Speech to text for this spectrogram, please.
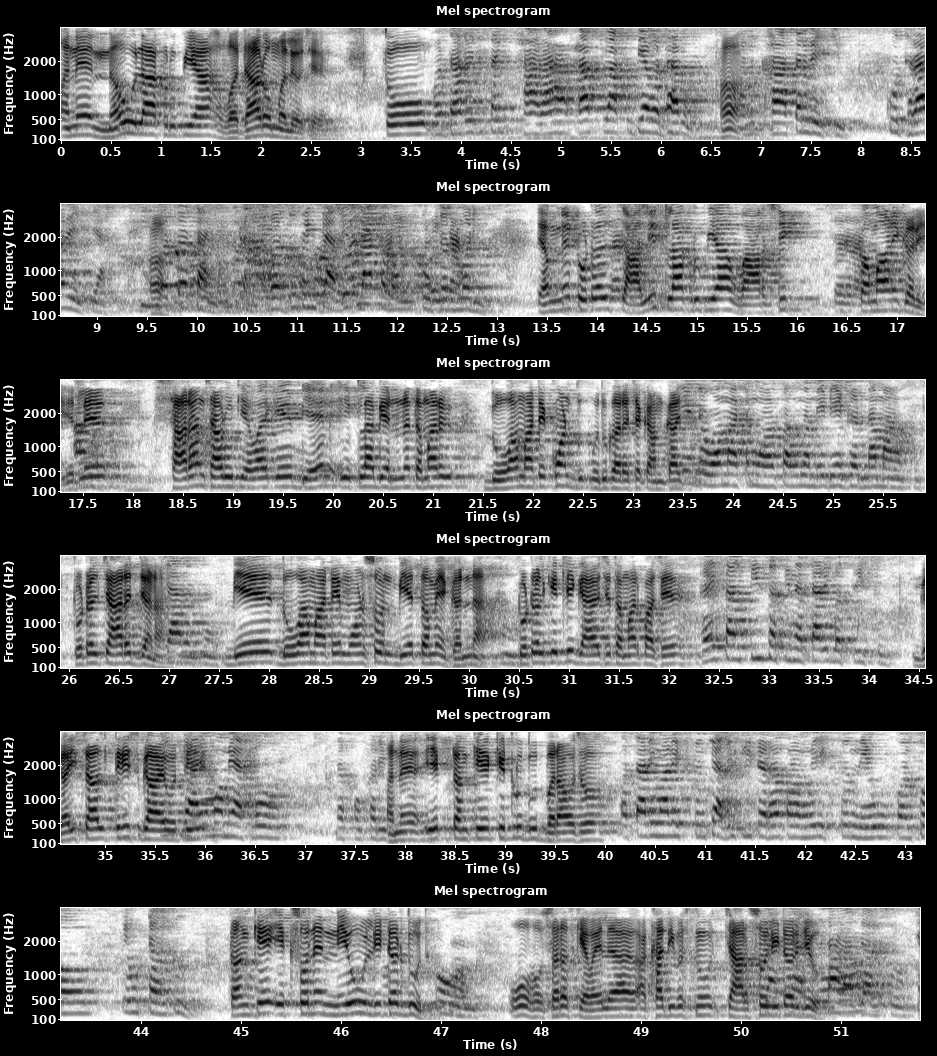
અને નવ લાખ રૂપિયા વધારો મળ્યો છે. તો વધારો એટલે સાહેબ સાત લાખ રૂપિયા વધારો. હા. અને ખાતર વેચ્યું કોથરા વેચ્યા. બચત આવી બધું થઈને ચાલીસ લાખ ટોટલ મળ્યું. એમને ટોટલ ચાલીસ લાખ રૂપિયા વાર્ષિક કમાણી કરી. એટલે સારામાં સારું કહેવાય કે બેન એકલા બેન અને તમારે દોવા માટે કોણ બધું કરે છે કામકાજ? દોવા માટે માણસો અમે બે ઘરના માણસો ટોટલ ચાર જ જણા. બે દોવા માટે માણસો ને બે તમે ઘરના. ટોટલ કેટલી ગાયો છે તમારી પાસે? ગઈ સાલ ત્રીસ હતી ને અત્યારે બત્રીસ ગઈ સાલ ત્રીસ ગાયો હતી. અમે આટલો અને એક ટંકે કેટલું દૂધ ભરાવો છો? અત્યારે મારે એકસો ચાલીસ લીટર પણ અમે એકસો નેવું પંચાણું એવું ટંકું ટંકે એકસો ને નેવું લીટર દૂધ? ઓહો. સરસ કહેવાય. એટલે આખા દિવસનું ચારસો લીટર જેવું. ચારસો.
